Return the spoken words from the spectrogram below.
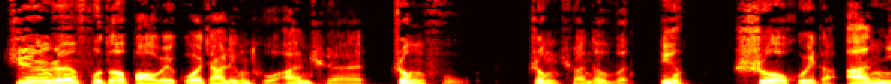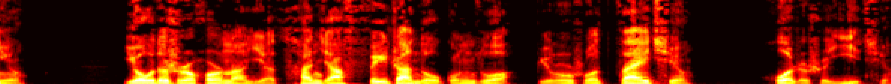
军人负责保卫国家领土安全、政府政权的稳定、社会的安宁，有的时候呢也参加非战斗工作，比如说灾情或者是疫情。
